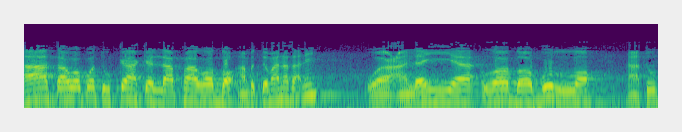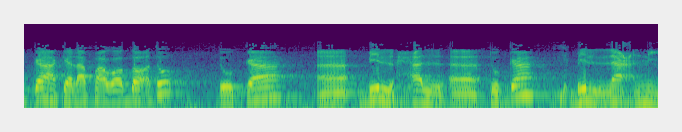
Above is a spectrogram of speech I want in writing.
atau apa tukarkan lafaz ghadab ha betul mana saat ni? Wa alayya ghadabullah. Ha tukarkan lafaz ghadab tu tukar Ah, bil hal uh, tuka bil la'ni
